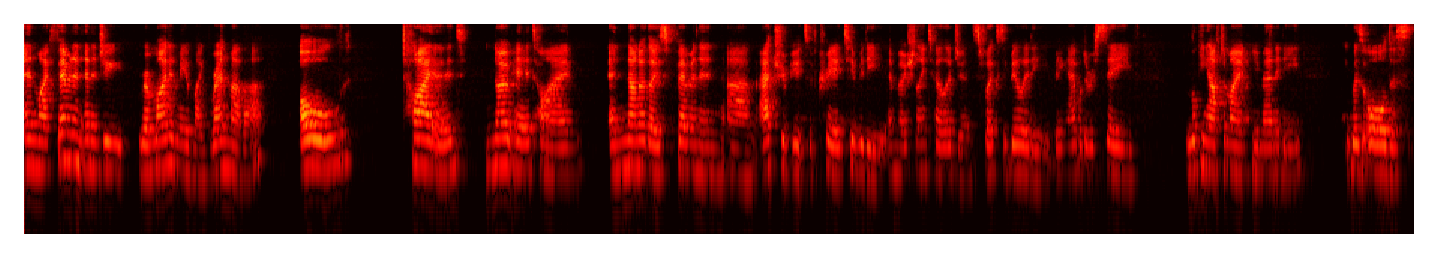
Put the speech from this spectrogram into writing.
And my feminine energy reminded me of my grandmother, old, tired, no airtime, and none of those feminine um, attributes of creativity, emotional intelligence, flexibility, being able to receive, looking after my own humanity it was all just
